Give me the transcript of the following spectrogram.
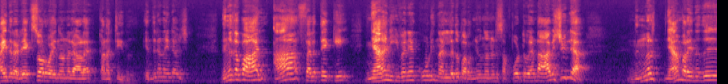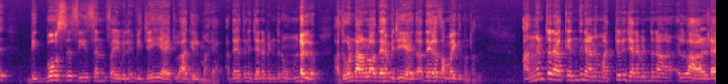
ഹൈദരാലി എക്സ് ഓർ വൈ എന്ന് പറഞ്ഞ ഒരാളെ കണക്ട് ചെയ്യുന്നത്. എന്തിനാണ് അതിന്റെ ആവശ്യം? നിങ്ങൾക്കപ്പോൾ ആ ആ സ്ഥലത്തേക്ക് ഞാൻ ഇവനെ കൂടി നല്ലത് പറഞ്ഞു എന്നൊരു സപ്പോർട്ട് വേണ്ട ആവശ്യമില്ല. നിങ്ങൾ ഞാൻ പറയുന്നത് ബിഗ് ബോസ് സീസൺ ഫൈവിൽ വിജയിയായിട്ടുള്ള അഖിൽ മാരാർ അദ്ദേഹത്തിന് ജനപിന്തുണ ഉണ്ടല്ലോ. അതുകൊണ്ടാണല്ലോ അദ്ദേഹം വിജയിയായത്. അദ്ദേഹം സമ്മതിക്കുന്നുണ്ടത് അങ്ങനത്തെ ഒരാൾക്ക് എന്തിനാണ് മറ്റൊരു ജനപിന്തുണ ഉള്ള ആളുടെ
